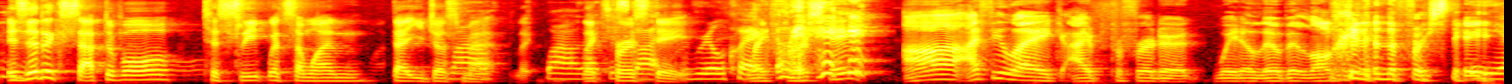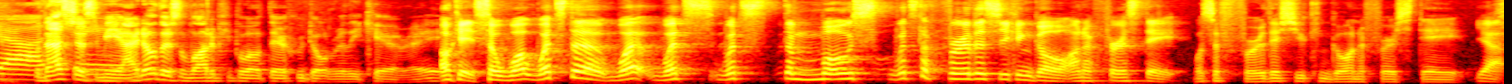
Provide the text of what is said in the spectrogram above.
is it acceptable to sleep with someone that you just wow. met? Like wow like first date. real quick. Like first date Uh, I feel like I prefer to wait a little bit longer than the first date. Yeah, but that's same. just me. I know there's a lot of people out there who don't really care, right? Okay, so what what's the what what's what's the most what's the furthest you can go on a first date? What's the furthest you can go on a first date? Yeah,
